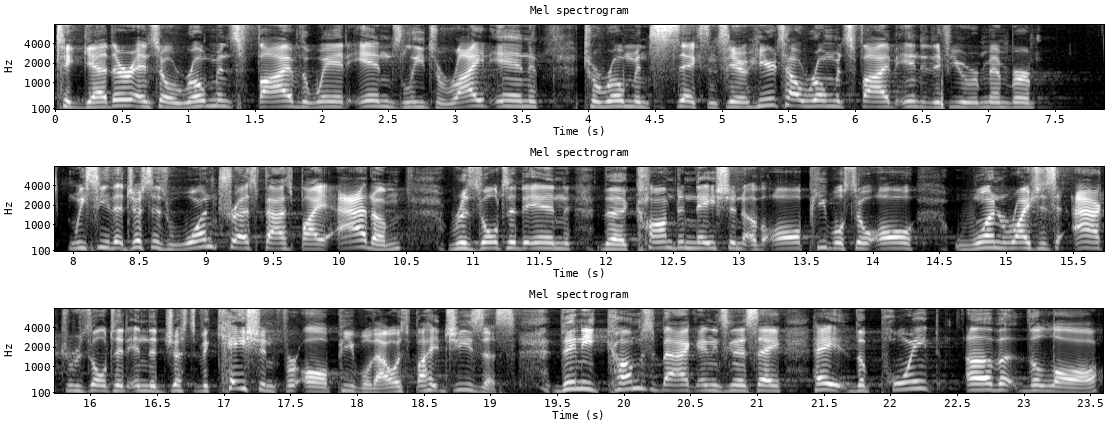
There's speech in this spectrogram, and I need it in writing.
together. And so Romans 5, the way it ends, leads right in to Romans 6. And so here's how Romans 5 ended, if you remember we see that just as one trespass by Adam resulted in the condemnation of all people, so all one righteous act resulted in the justification for all people. That was by Jesus. Then he comes back and he's going to say, hey, the point of the law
